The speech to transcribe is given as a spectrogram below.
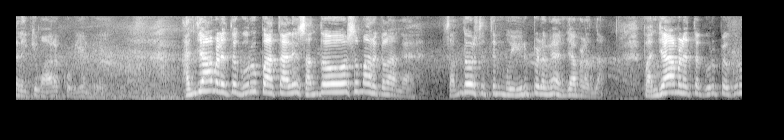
நிலைக்கு மாறக்கூடிய நிலை. அஞ்சாம் இடத்தை குரு பார்த்தாலே சந்தோஷமாக இருக்கலாங்க. சந்தோஷத்தின் இருப்பிடமே அஞ்சாம் இடம் தான். இப்போ அஞ்சாம் இடத்தை குரு குரு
